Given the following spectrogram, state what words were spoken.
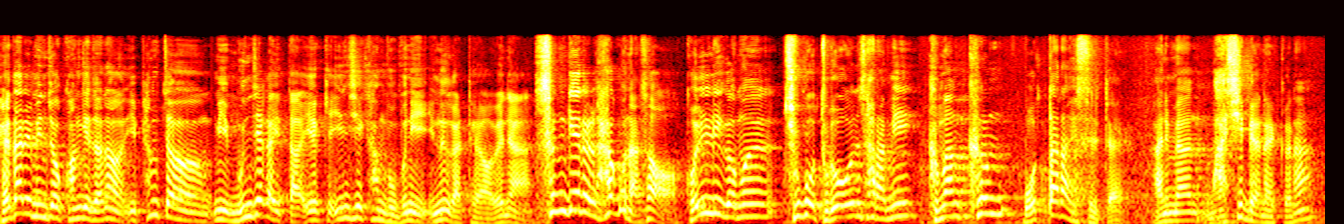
배달의 민족 관계자는 이 평점이 문제가 있다 이렇게 인식한 부분이 있는 것 같아요. 왜냐? 승계를 하고 나서 권리금을 주고 들어온 사람이 그만큼 못 따라 했을 때 아니면 맛이 변했거나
